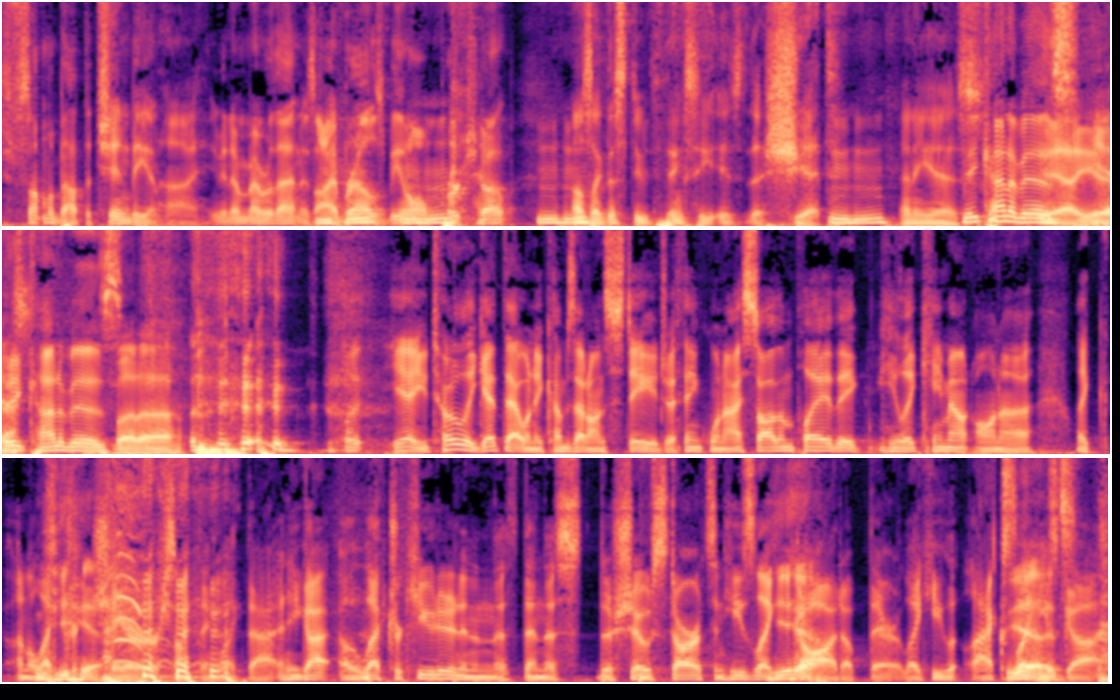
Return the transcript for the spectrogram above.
something about the chin being high. You remember that? And his Mm-hmm. eyebrows being all perched up. I was like, this dude thinks he is the shit. And he is. He kind of is. Yeah, he He kind of is. but uh But yeah, you totally get that when it comes out on stage. I think when I saw them play, they he like came out on a like an electric Yeah. chair or something like that, and he got electrocuted, and then the then the the show starts, and he's like Yeah. God up there, like he acts yeah, like he's it's, God.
